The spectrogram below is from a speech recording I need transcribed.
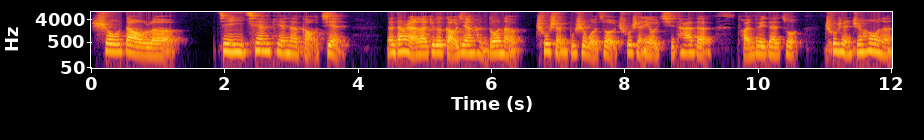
收到了近一千篇的稿件。那当然了，这个稿件很多呢，初审不是我做，初审有其他的团队在做。初审之后呢，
